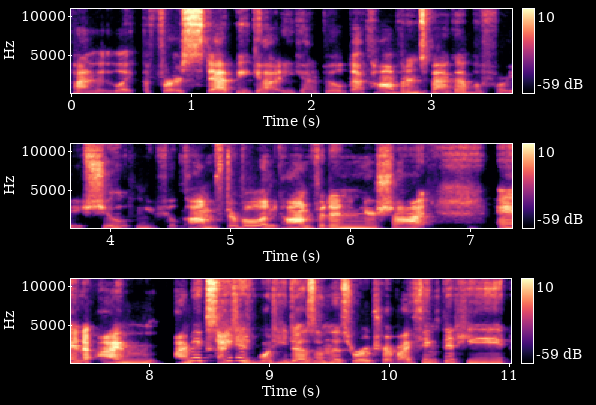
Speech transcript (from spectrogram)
kind of like the first step, you got you got to build that confidence back up before you shoot and you feel comfortable and confident in your shot. And I'm I'm excited what he does on this road trip. I think that he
